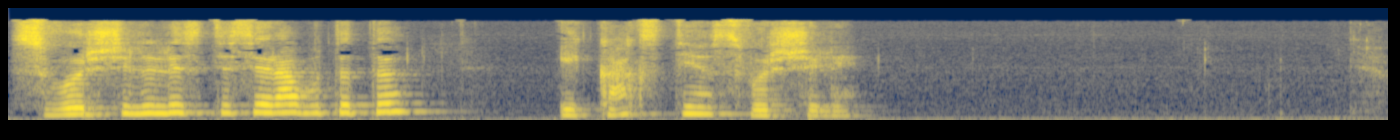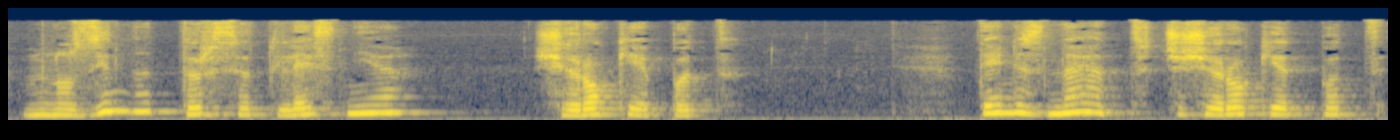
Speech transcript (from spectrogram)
свършили ли сте си работата и как сте я свършили. Мнозина търсят лесния, широкия път. Те не знаят, че широкият път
